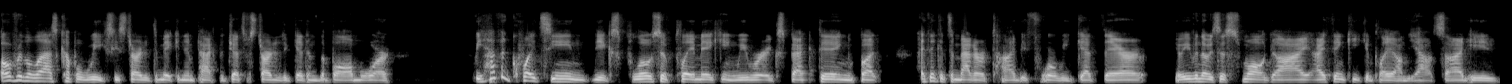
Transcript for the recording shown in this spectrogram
Over the last couple weeks, he started to make an impact. The Jets have started to get him the ball more. We haven't quite seen the explosive playmaking we were expecting, but I think it's a matter of time before we get there. You know, even though he's a small guy, I think he can play on the outside. He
